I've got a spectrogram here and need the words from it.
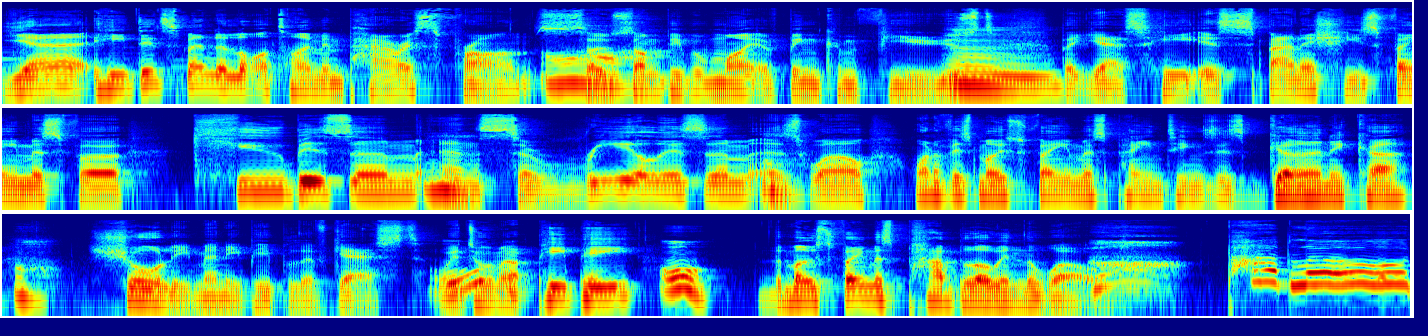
Yeah, he did spend a lot of time in Paris, France, so oh. some people might have been confused. Hmm. But yes, he is Spanish. He's famous for cubism mm. and surrealism oh. as well. One of his most famous paintings is Guernica. Oh. Surely many people have guessed. We're talking about PP, oh. the most famous Pablo in the world. Pablo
